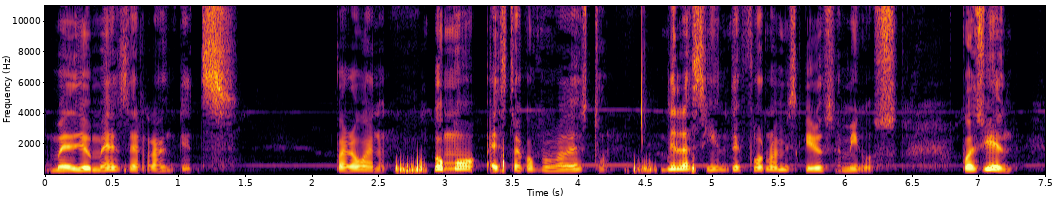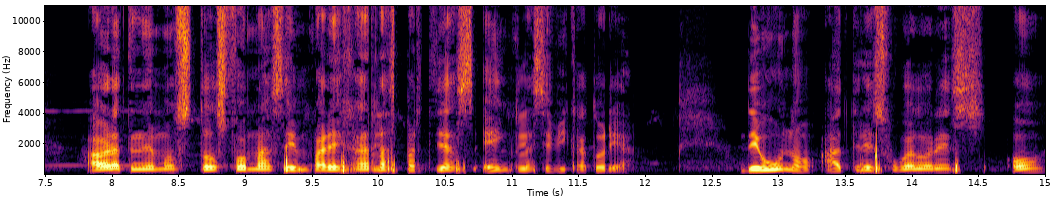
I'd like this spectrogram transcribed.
medio mes de Rankeds. Pero bueno, ¿cómo está conformado esto? De la siguiente forma, mis queridos amigos. Pues bien, ahora tenemos dos formas de emparejar las partidas en clasificatoria. De 1 a 3 jugadores o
